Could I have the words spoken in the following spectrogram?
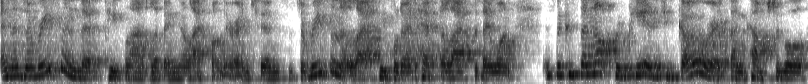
And there's a reason that people aren't living a life on their own terms. There's a reason that like people don't have the life that they want. It's because they're not prepared to go where it's uncomfortable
